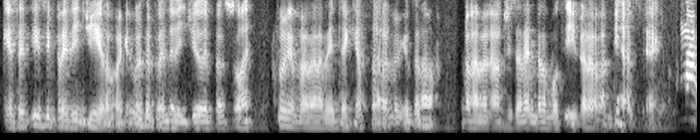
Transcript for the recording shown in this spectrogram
che sentirsi presi in giro, perché questo è prendere in giro le persone, quello che fa veramente incazzare, perché sennò non, non ci sarebbero motivi per arrabbiarsi. Ecco. Ma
